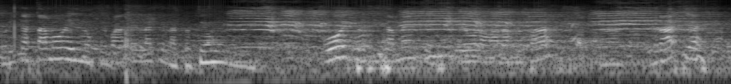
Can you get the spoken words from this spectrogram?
Ahorita estamos en lo que va a ser la quelatación hoy precisamente, creo la van a preparar. Ah, Gracias.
